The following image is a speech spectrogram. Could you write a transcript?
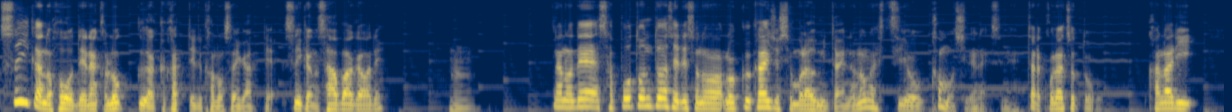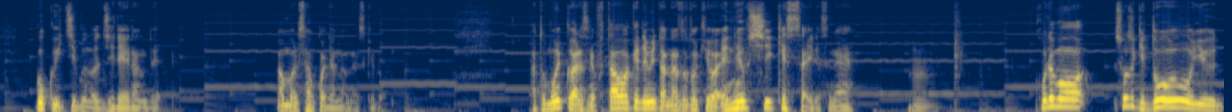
スイカの方でなんかロックがかかっている可能性があって、スイカのサーバー側で。うん。なので、サポートに問い合わせでそのロック解除してもらうみたいなのが必要かもしれないですね。ただこれはちょっとかなりごく一部の事例なんで、あんまり参考にはならないですけど。あともう一個はですね、蓋を開けてみた謎解きは NFC 決済ですね。うん。これも正直どういう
